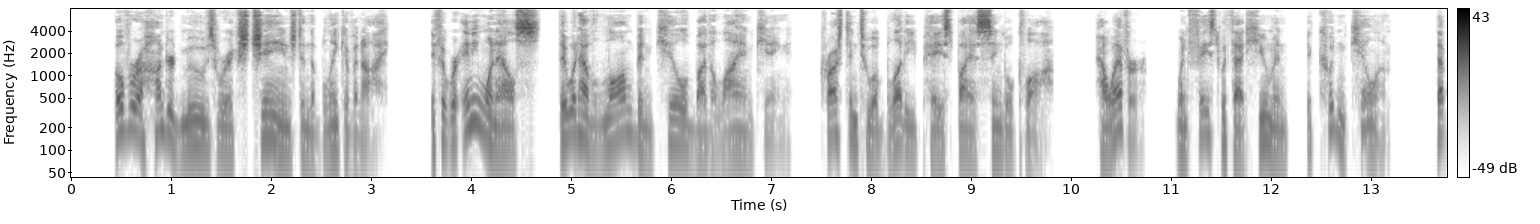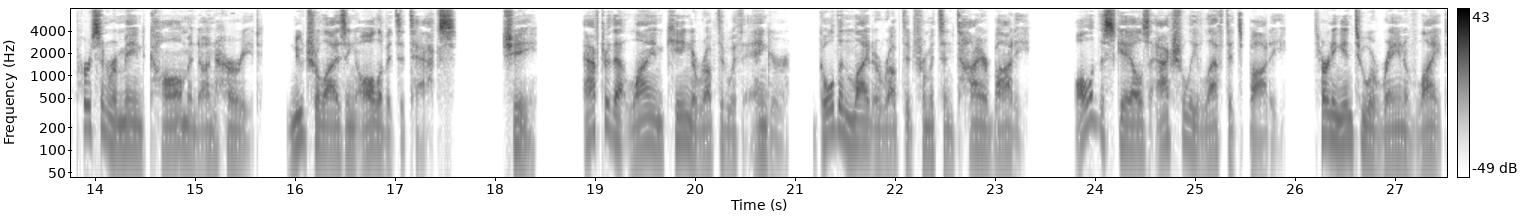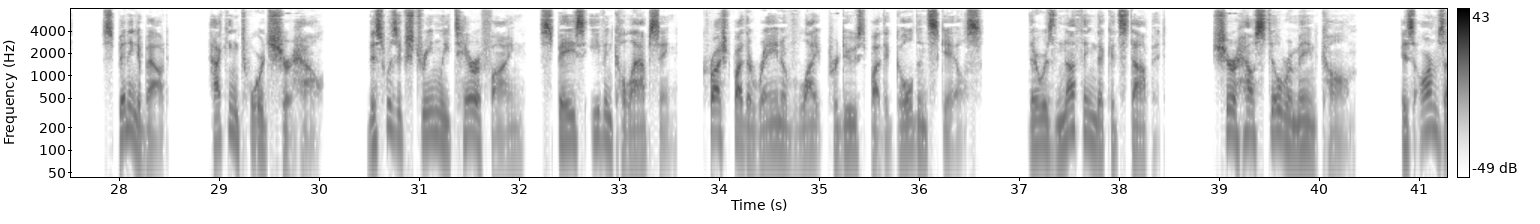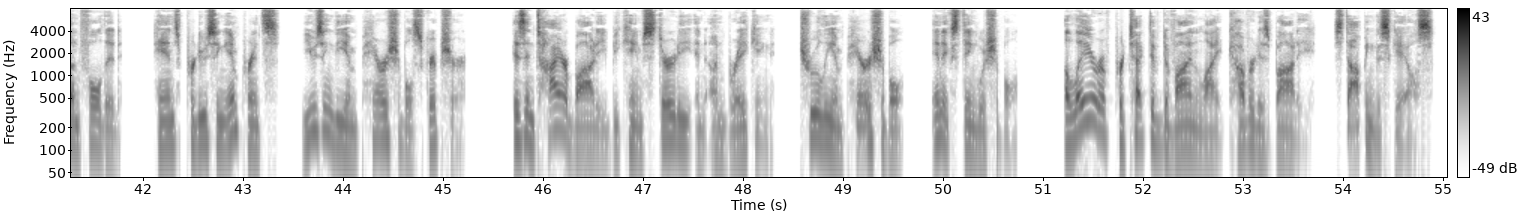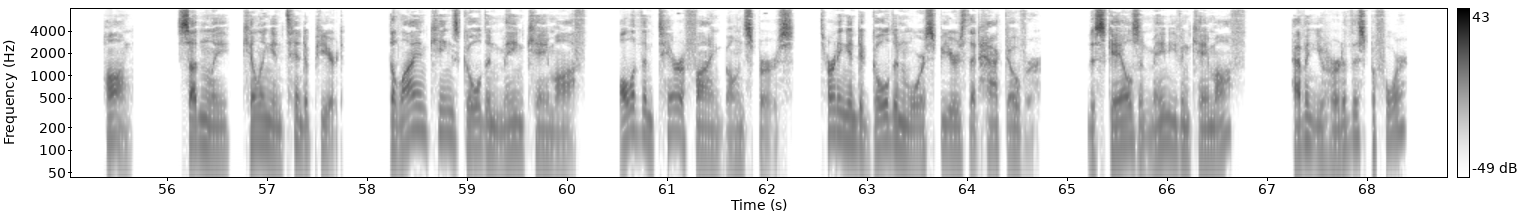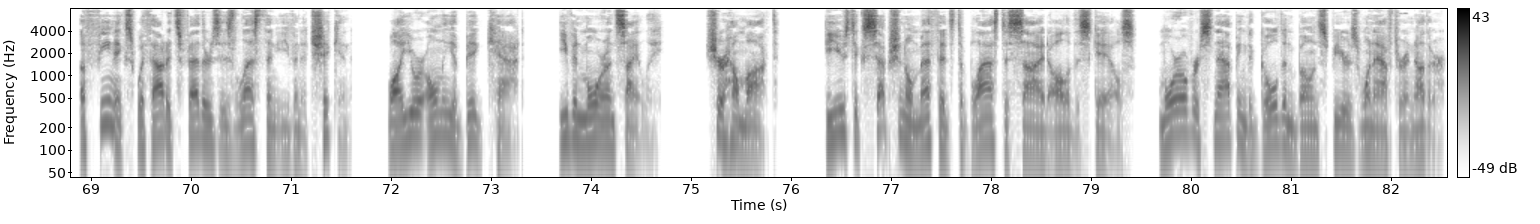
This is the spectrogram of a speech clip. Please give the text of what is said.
Over a hundred moves were exchanged in the blink of an eye. If it were anyone else, they would have long been killed by the Lion King, crushed into a bloody paste by a single claw. However, when faced with that human, it couldn't kill him. That person remained calm and unhurried, neutralizing all of its attacks. Chi. After that Lion King erupted with anger, golden light erupted from its entire body. All of the scales actually left its body, turning into a rain of light, spinning about, hacking towards Shi Hao. This was extremely terrifying, space even collapsing, crushed by the rain of light produced by the golden scales. There was nothing that could stop it. Shi Hao still remained calm. His arms unfolded, hands producing imprints, using the imperishable scripture. His entire body became sturdy and unbreaking, truly imperishable, inextinguishable. A layer of protective divine light covered his body, stopping the scales. Hong. Suddenly, killing intent appeared. The Lion King's golden mane came off, all of them terrifying bone spurs, turning into golden war spears that hacked over. The scales and mane even came off? Haven't you heard of this before? A phoenix without its feathers is less than even a chicken, while you are only a big cat, even more unsightly. Shi Hao mocked. He used exceptional methods to blast aside all of the scales, moreover snapping the golden bone spears one after another.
